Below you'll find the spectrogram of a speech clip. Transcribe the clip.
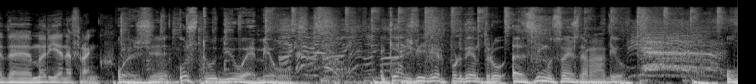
é da Mariana Franco. Hoje o estúdio é meu. Queres viver por dentro as emoções da rádio? O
